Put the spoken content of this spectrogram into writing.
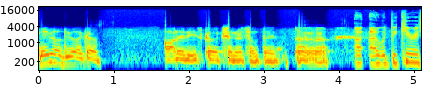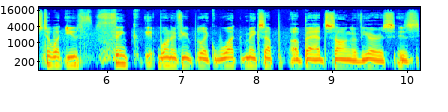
maybe I'll do like a oddities collection or something. I don't know. I, I would be curious to what you th- think. One of you, like, what makes up a bad song of yours is.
